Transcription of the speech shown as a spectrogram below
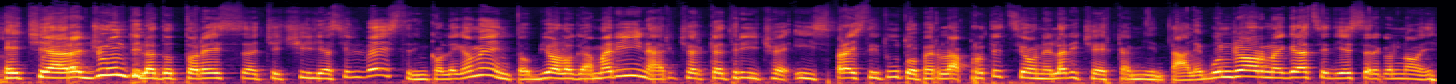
E ci ha raggiunti la dottoressa Cecilia Silvestri in collegamento, biologa marina, ricercatrice ISPRA, Istituto per la protezione e la ricerca ambientale. Buongiorno e grazie di essere con noi.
